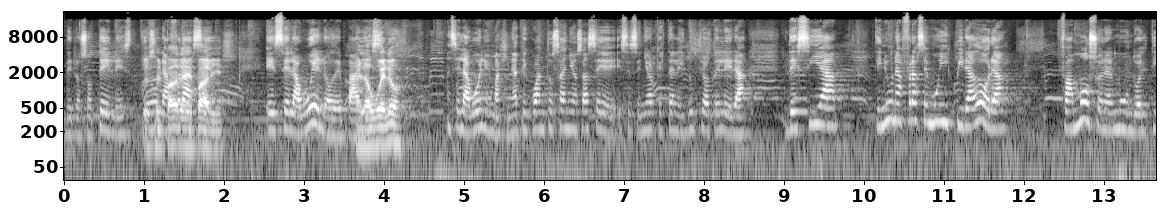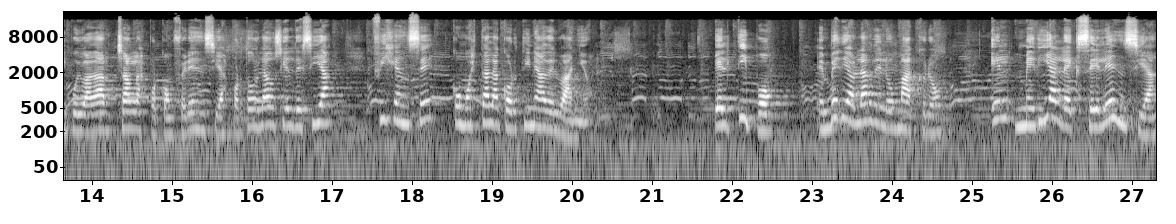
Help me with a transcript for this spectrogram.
de los hoteles, tiene una frase. Es el abuelo de París. El abuelo. Es el abuelo, imagínate cuántos años hace ese señor que está en la industria hotelera. Decía, tenía una frase muy inspiradora famoso en el mundo, el tipo iba a dar charlas por conferencias, por todos lados, y él decía, fíjense cómo está la cortina del baño. El tipo, en vez de hablar de lo macro, él medía la excelencia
